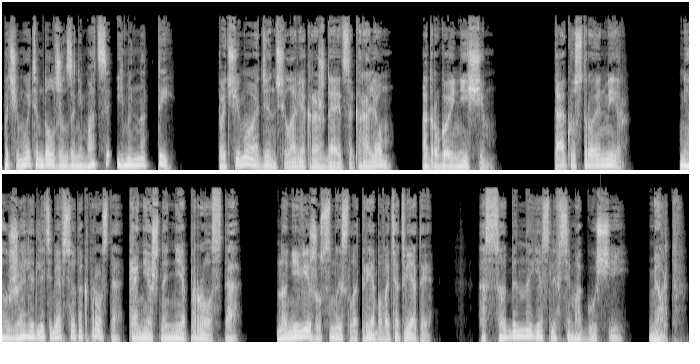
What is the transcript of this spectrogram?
«Почему этим должен заниматься именно ты?» «Почему один человек рождается королем, а другой нищим? Так устроен мир». «Неужели для тебя все так просто?» «Конечно, не просто. Но не вижу смысла требовать ответы. Особенно, если всемогущий мертв».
